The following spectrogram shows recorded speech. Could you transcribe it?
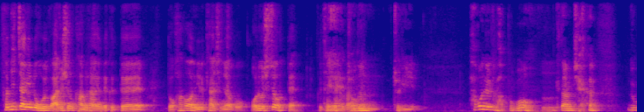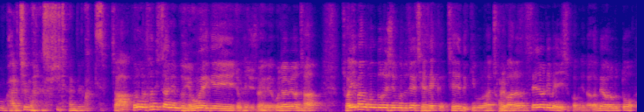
선지장님도 오- 와주시면 감사했는데 그때 또 학원 이렇게 하시냐고 어려우시죠 그때 그 재테크 예? 저는 저기 학원 일도 바쁘고 음. 그다음 제가 누구 가르칠 만한 수준이 안 될 것 같습니다. 자, 그럼 우리 선지장님도 요 얘기 좀 해주셔야 돼요. 뭐냐면, 자, 저희 방송 들으신 분들 중에 제, 세- 제 느낌으로 한 절반은 셀러리맨이실 겁니다. 근데 여러분 또,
